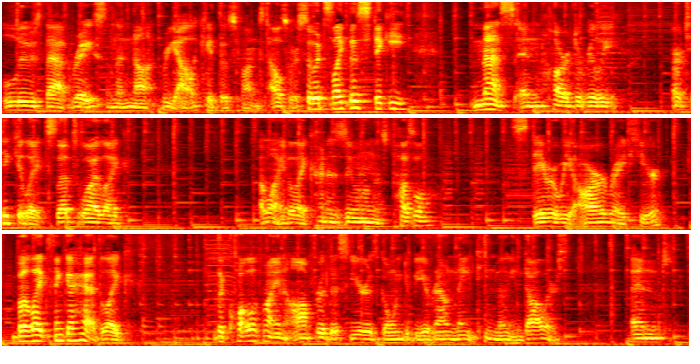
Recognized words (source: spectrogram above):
lose that race and then not reallocate those funds elsewhere. So it's like this sticky mess and hard to really articulate. So that's why like I want you to like kind of zoom on this puzzle, stay where we are right here. But like think ahead, like the qualifying offer this year is going to be around 19 million dollars. And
